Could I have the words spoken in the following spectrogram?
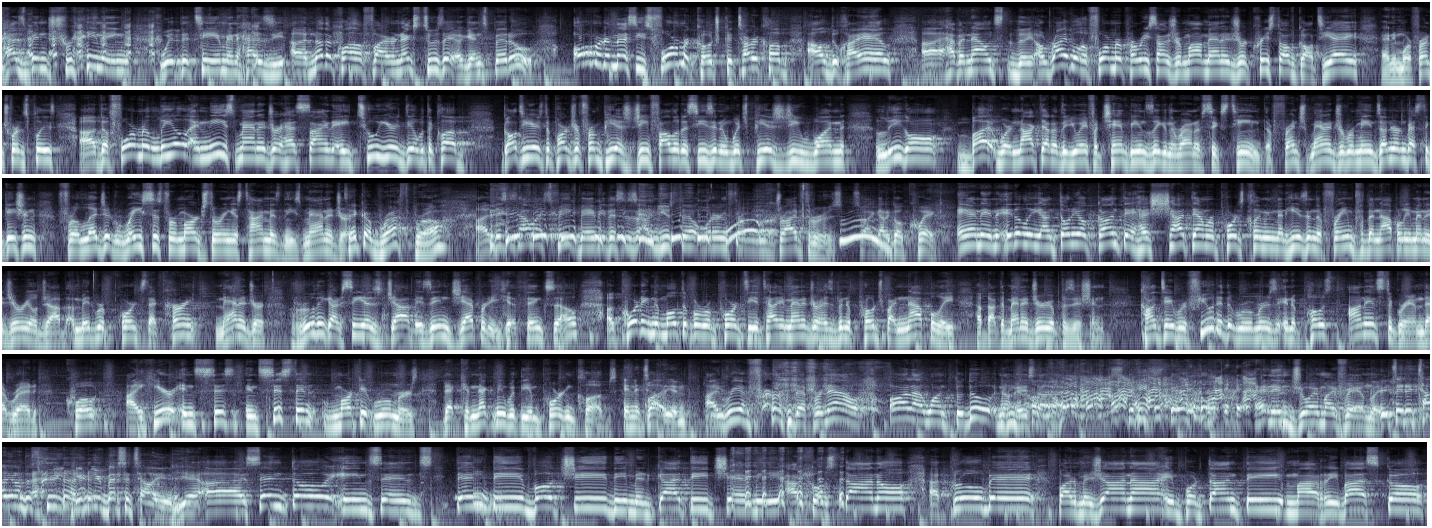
has been training with the team and has another qualifier next Tuesday against Peru. Over to Messi's former coach, Qatar club Al Duhail, uh, have announced the arrival of former Paris Saint-Germain manager Christophe Galtier. Any more French words, please? Uh, the former Lille and Nice manager has signed a two-year deal with the club. Galtier's departure from PSG followed a season in which PSG won Ligue 1, but were knocked out of the UEFA Champions League in the round of 16. The French manager remains under investigation for alleged racist remarks during his time as Nice manager. Take a breath, bro. Uh, this is how I speak, baby. This is I'm used to ordering from drive-throughs, so I got to go quick. And in Italy, Antonio Conte has shot down reports claiming that he is in the frame for the Napoli managerial job amid reports that current manager Rudi Garcia's job is in jeopardy. You think so? According to multiple reports, the Italian manager has been approached by Napoli about the managerial position. Conte refuted the rumors in a post on Instagram that read, quote, I hear insist- insistent market rumors that connect me with the important clubs. In Italian, I reaffirm that for now, all I want to do no, is uh, stay still and enjoy my family. It's in Italian on the screen. Give me your best Italian. Yeah, uh, sento insistenti voci di mercati cemi accostano a clube parmigiana importanti Maribasco,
